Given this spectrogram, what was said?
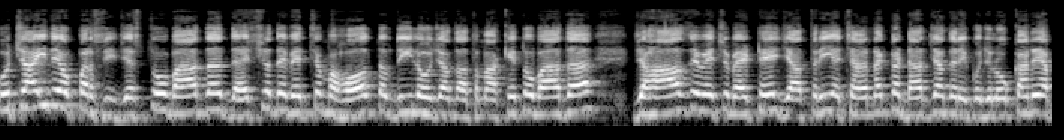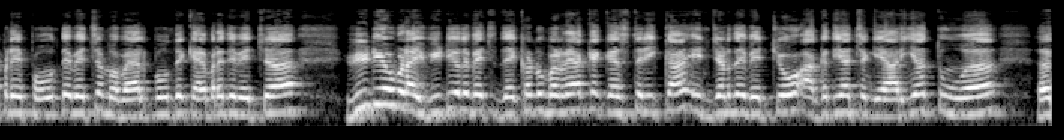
ਉਚਾਈ ਦੇ ਉੱਪਰ ਸੀ, ਜਿਸ ਤੋਂ ਬਾਅਦ ਦਹਿਸ਼ਤ ਦੇ ਵਿੱਚ ਮਾਹੌਲ ਤਬਦੀਲ ਹੋ ਜਾਂਦਾ। ਧਮਾਕੇ ਤੋਂ ਬਾਅਦ ਜਹਾਜ਼ ਦੇ ਵਿੱਚ ਬੈਠੇ ਯਾਤਰੀ ਅਚਾਨਕ ਡਰ ਜਾਂਦੇ ਨੇ ਕੁਝ ਲੋਕਾਂ ਨੇ ਆਪਣੇ ਫੋਨ ਦੇ ਵਿੱਚ ਮੋਬਾਈਲ ਫੋਨ ਦੇ ਕੈਮਰੇ ਦੇ ਵਿੱਚ ਵੀਡੀਓ ਬਣਾਈ। ਵੀਡੀਓ ਦੇ ਵਿੱਚ ਦੇਖਣ ਨੂੰ ਮਿਲ ਰਿਹਾ ਕਿ ਕਿਸ ਤਰੀਕਾ ਇੰਜਣ ਦੇ ਵਿੱਚੋਂ ਅੱਗ ਦੀਆਂ ਚੰਗਿਆਰੀਆਂ ਧੂਆਂ ਅ,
